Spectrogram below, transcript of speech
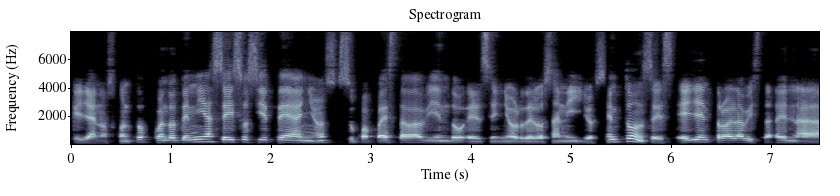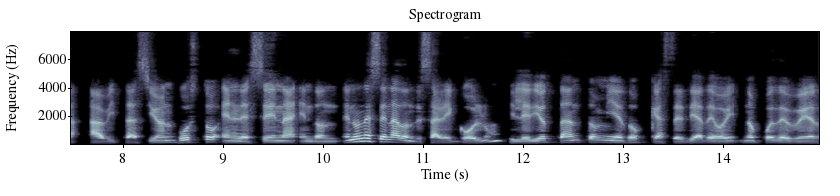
que ya nos contó. Cuando tenía seis o siete años, su papá estaba viendo El Señor de los Anillos. Entonces, ella entró a la, vista, en la habitación justo en la escena, en, donde, en una escena donde sale Gollum, y le dio tanto miedo que hasta el día de hoy no puede ver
